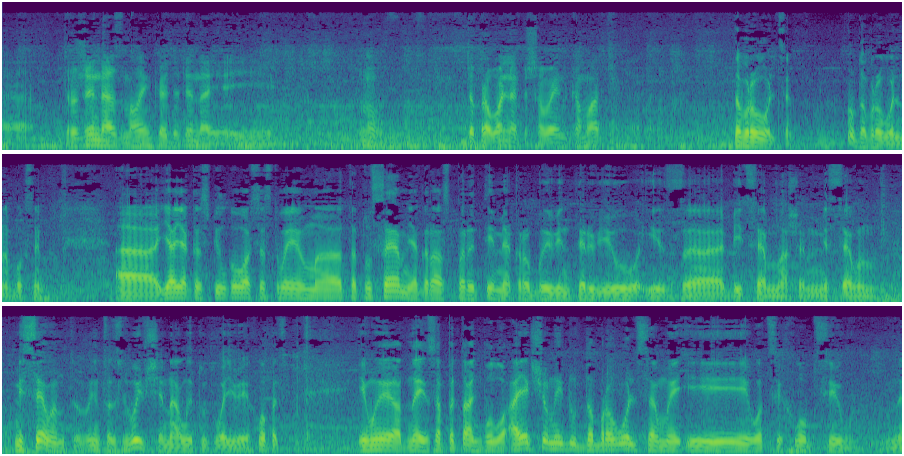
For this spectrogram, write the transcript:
дружина з маленькою дитиною і ну, добровольно пішов в воєнкомат. Добровольцем. Ну, добровольно, Бог з ним. Е, Я якось спілкувався з твоїм е, татусем, якраз перед тим, як робив інтерв'ю із е, бійцем нашим місцевим. Місцевим, він то з Львівщини, але тут воює хлопець. І ми одне із запитань було: а якщо не йдуть добровольцями і оцих хлопців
